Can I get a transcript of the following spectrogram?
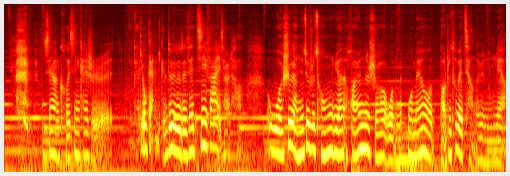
先让核心开始有感觉，对对对，再激发一下它。我是感觉就是从原来怀孕的时候，我没我没有保持特别强的运动量，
